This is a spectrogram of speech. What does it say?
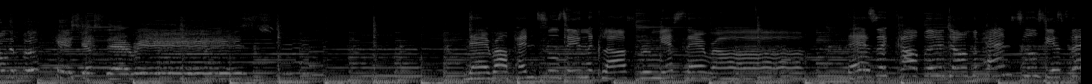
on the bookcase, yes there is. There are pencils in the classroom, yes there are. There's a cupboard on the pencils, yes there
